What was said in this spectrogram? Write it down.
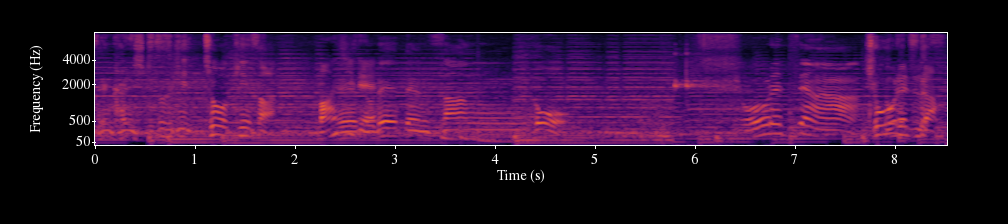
前回に引き続き超僅差。マジで？えーと0.35強烈やな。強烈です。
